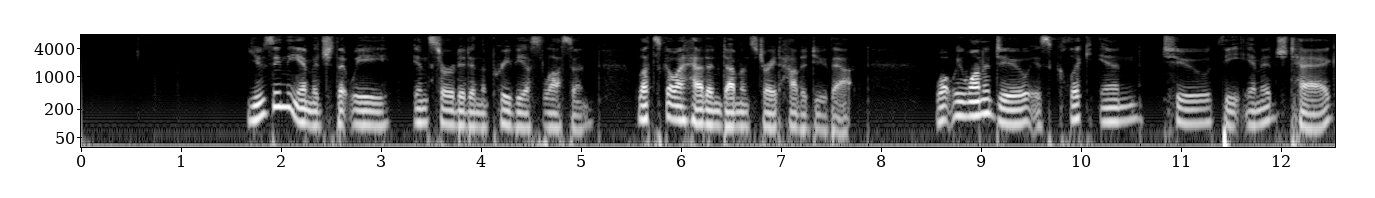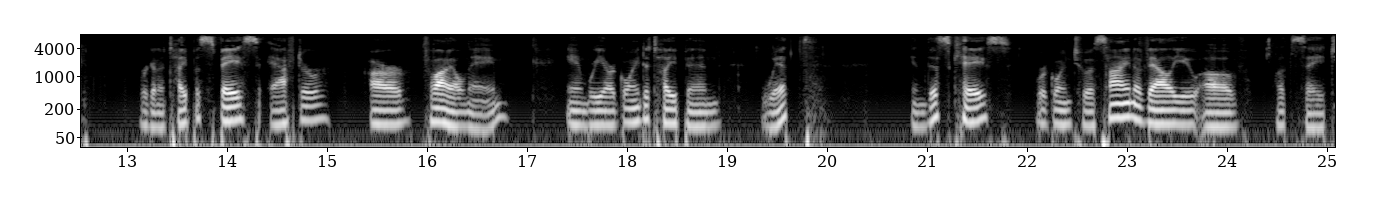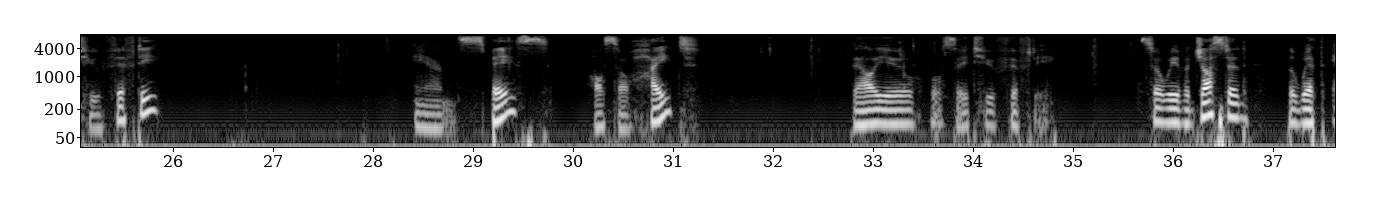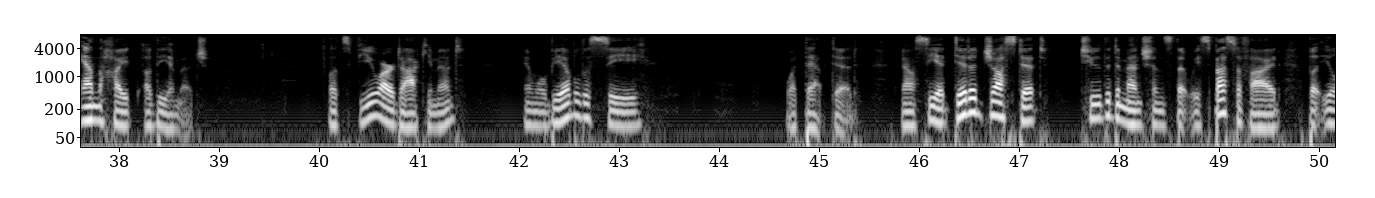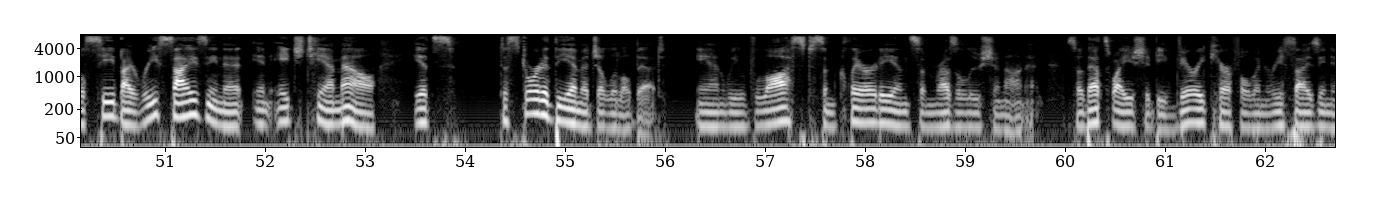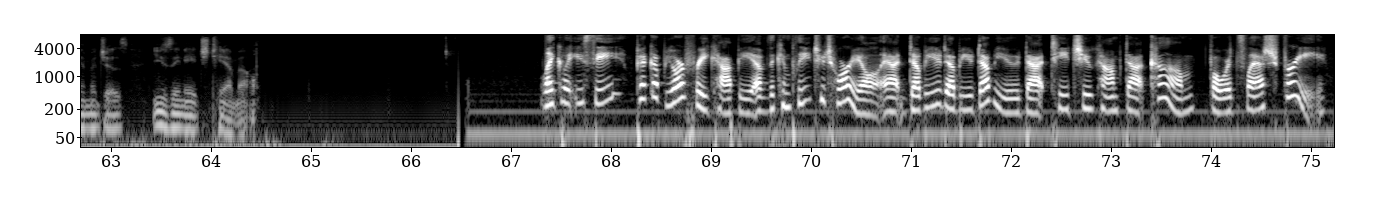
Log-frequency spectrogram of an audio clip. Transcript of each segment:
Using the image that we inserted in the previous lesson, let's go ahead and demonstrate how to do that. What we want to do is click into the image tag we're going to type a space after our file name, and we are going to type in width. In this case, we're going to assign a value of, let's say, 250. And space, also height, value, we'll say 250. So we've adjusted the width and the height of the image. Let's view our document and we'll be able to see what that did. Now see it did adjust it to the dimensions that we specified, but you'll see by resizing it in HTML, it's distorted the image a little bit and we've lost some clarity and some resolution on it. So that's why you should be very careful when resizing images using HTML. Like what you see? Pick up your free copy of the complete tutorial at www.teachucomp.com forward slash free.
